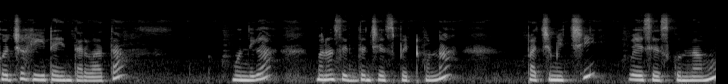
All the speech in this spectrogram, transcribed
కొంచెం హీట్ అయిన తర్వాత ముందుగా మనం సిద్ధం చేసి పెట్టుకున్న పచ్చిమిర్చి వేసేసుకుందాము.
